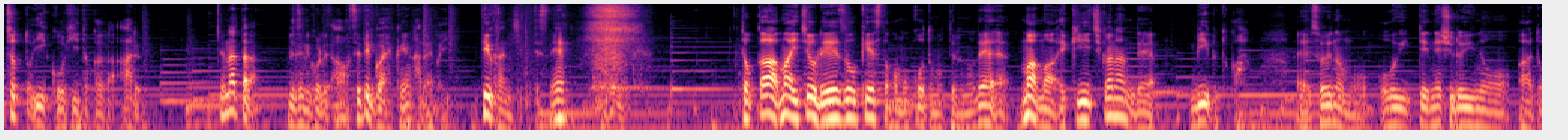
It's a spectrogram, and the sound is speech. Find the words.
ちょっといいコーヒーとかがある。ってなったら別にこれ合わせて500円払えばいいっていう感じですね。とか、まあ一応冷蔵ケースとかも置こうと思ってるので、まあまあ駅地下なんでビールとか、え、そういうのも置いてね種類のあと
